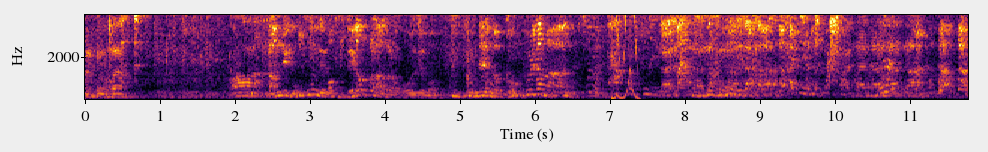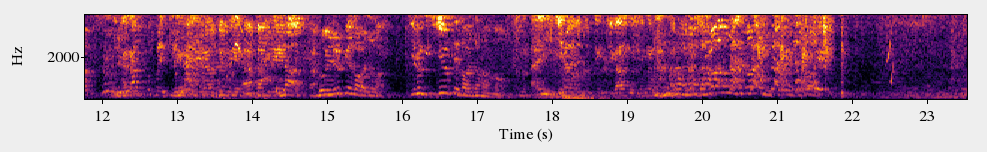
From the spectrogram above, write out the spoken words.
맛있게 먹어요. 남들이 몸 푸는데 막 내가 불안하더라고. 어제 막 근데 너 거풀다가 야, 너 이렇게 나와잖아. 이렇게 이렇게 나와잖아 너. 아니 이런 특징 지가 하는 건 생각하고 시간으로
